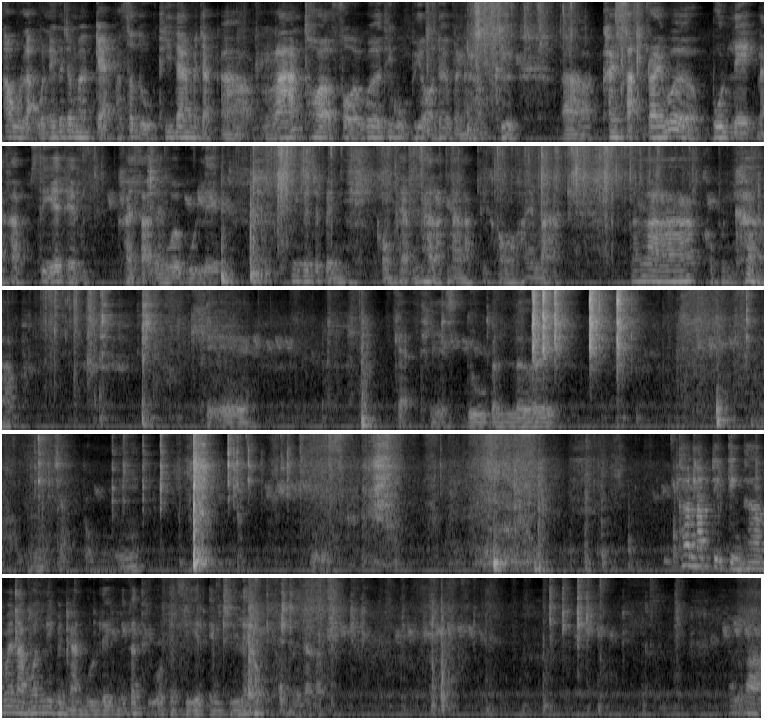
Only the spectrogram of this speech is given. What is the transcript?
เอาละวันนี้ก็จะมาแกะพัสดุที่ได้มาจากอ่าร้าน Toy of Forever ที่ผมพรีออเดอร์ไปนะครับ คือไคสัตไดรเวอร์บูทเล็กนะครับ CSM ไคสัตไดรเวอร์บูทเล็กนี่ก็จะเป็นของแถมน่ารักน่ารักที่เขาให้มาน่ารักขอบคุณครับโอเค แกะเทสดูกันเลยเริ่มจากตรงนี้ ถ้านับจริงๆ ถ้าไม่นับว่านี่เป็นงานบุญเล็กนี่ก็ถือว่าเป็น CSM ชิ้นแรกของผมเลยนะครับลา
